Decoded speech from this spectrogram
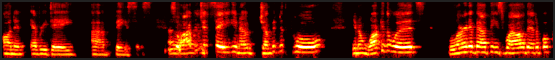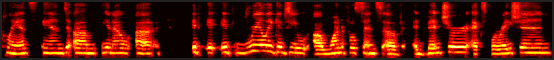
on an everyday uh, basis. So i would just say you know jump into the pool you know walk in the woods learn about these wild edible plants and um, you know uh, it, it, it really gives you a wonderful sense of adventure exploration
